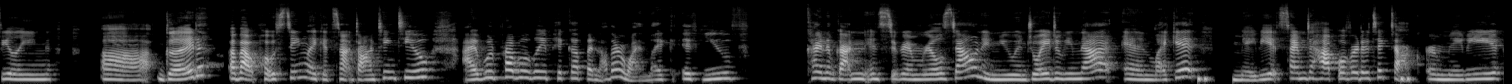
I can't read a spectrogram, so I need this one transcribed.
feeling uh good about posting like it's not daunting to you i would probably pick up another one. Like if you've kind of gotten Instagram Reels down and you enjoy doing that and like it, maybe it's time to hop over to TikTok or maybe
